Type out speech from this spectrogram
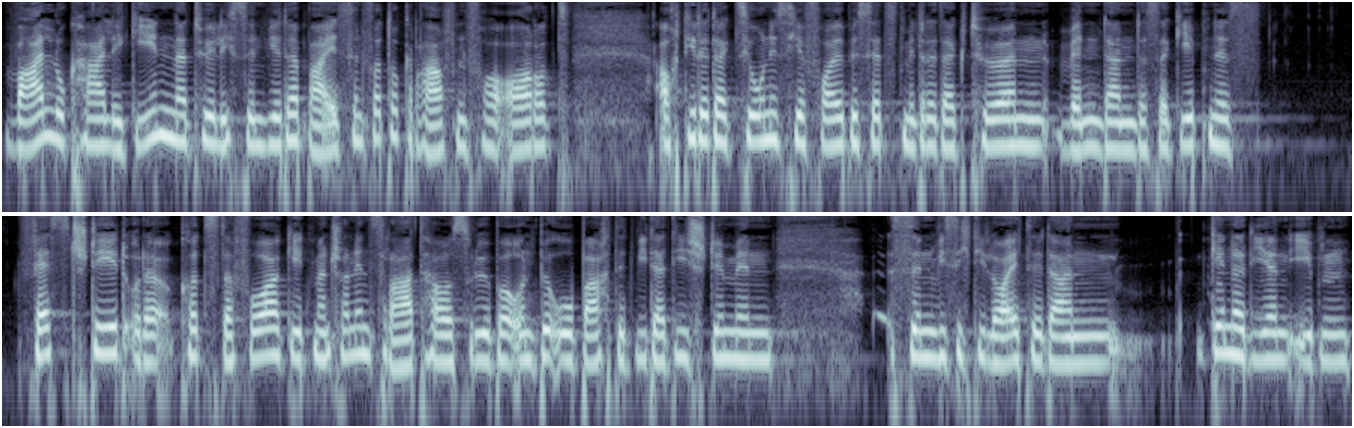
Wahllokale gehen. Natürlich sind wir dabei, sind Fotografen vor Ort. Auch die Redaktion ist hier voll besetzt mit Redakteuren. Wenn dann das Ergebnis feststeht oder kurz davor, geht man schon ins Rathaus rüber und beobachtet, wie da die Stimmen sind, wie sich die Leute dann generieren eben.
